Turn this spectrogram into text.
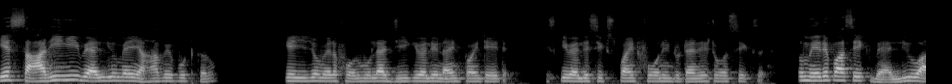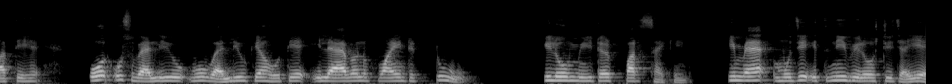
ये सारी ही वैल्यू मैं यहाँ पे पुट करूँ कि ये जो मेरा फॉर्मूला है जी की वैल्यू नाइन पॉइंट एट इसकी वैल्यू सिक्स पॉइंट फोर इंटू टेन रेस टू पावर सिक्स तो मेरे पास एक वैल्यू आती है और उस वैल्यू वो वैल्यू क्या होती है? इलेवन पॉइंट टू किलोमीटर पर सेकेंड कि मैं, मुझे इतनी वेलोसिटी चाहिए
